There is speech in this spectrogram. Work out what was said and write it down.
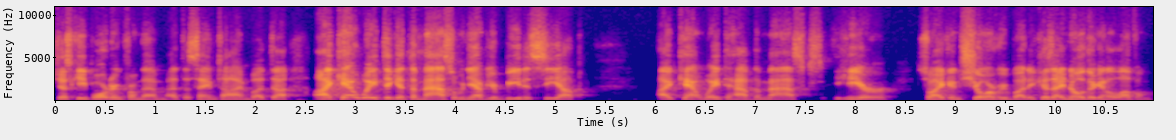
just keep ordering from them at the same time. But uh, I can't wait to get the mask. So when you have your B2C up, I can't wait to have the masks here so I can show everybody because I know they're going to love them.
